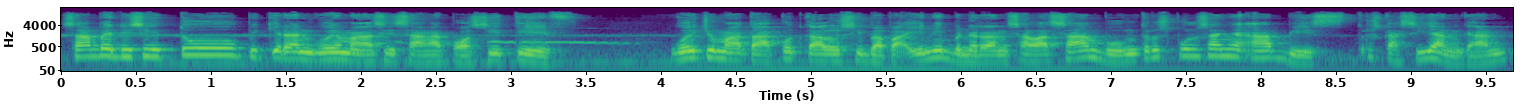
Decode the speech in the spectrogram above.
Sampai di situ pikiran gue masih sangat positif Gue cuma takut kalau si bapak ini beneran salah sambung Terus pulsanya habis. Terus kasihan kan?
